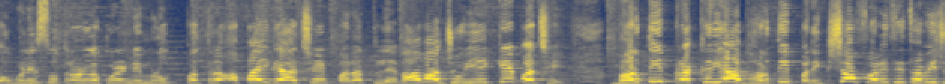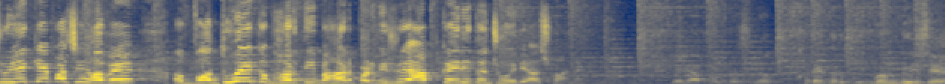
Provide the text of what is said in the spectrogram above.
ઓગણીસો ત્રણ લોકોને નિમણૂક પત્ર અપાઈ ગયા છે પરત લેવાવા જોઈએ કે પછી? ભરતી પ્રક્રિયા ભરતી પરીક્ષા ફરીથી થવી જોઈએ કે પછી હવે વધુ એક ભરતી બહાર પડવી જોઈએ? આપ કઈ રીતે જોઈ રહ્યા છો આને? બેન આપનો પ્રશ્ન ખરેખર ખૂબ ગંભીર છે.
